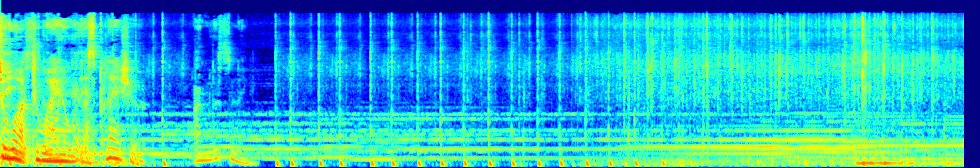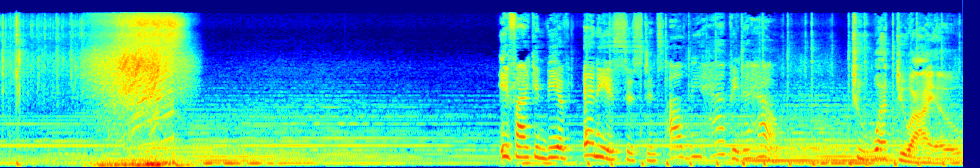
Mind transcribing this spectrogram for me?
To what do I owe this pleasure? I'm listening. If I can be of any assistance, I'll be happy to help. To what do I owe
